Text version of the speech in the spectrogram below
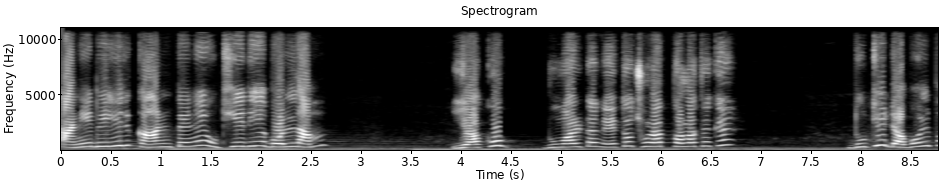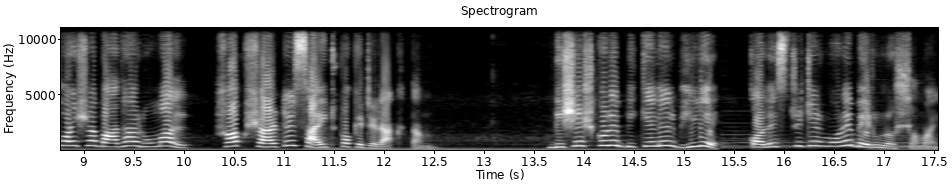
কানে বিড়ির কান টেনে উঠিয়ে দিয়ে বললাম ইয়াকুব রুমালটা নে তো ছোড়ার তলা থেকে। দুটি ডবল পয়সা বাঁধা রুমাল সব শার্টের সাইড পকেটে রাখতাম। বিশেষ করে বিকেলের ভিড়ে কলেজ স্ট্রিটের মোড়ে বেরুনোর সময়।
